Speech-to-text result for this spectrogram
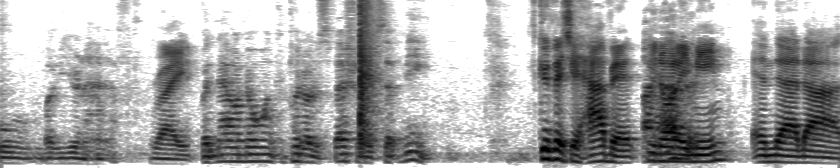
oh, about a year and a half. Right. But now no one can put out a special except me. It's good that you have it. You I know what I mean? And that uh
